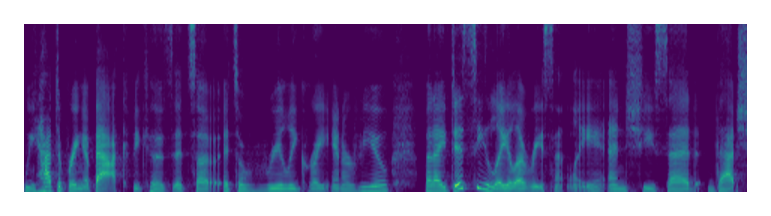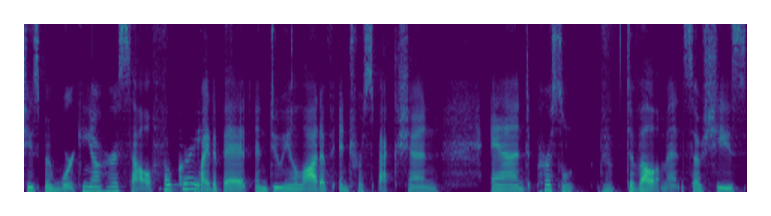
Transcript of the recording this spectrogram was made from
we had to bring it back because it's a it's a really great interview. But I did see Layla recently and she said that she's been working on herself oh, quite a bit and doing a lot of introspection and personal d- development. So she's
